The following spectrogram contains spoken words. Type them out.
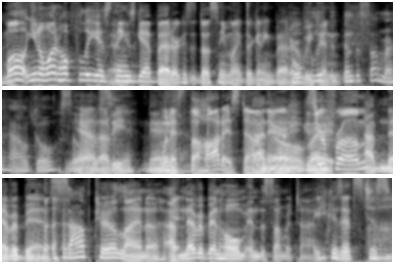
Well, you know what? Hopefully, as things get better, because it does seem like they're getting better, Hopefully we can. in the summer I'll go. So yeah, we'll that'd see. be when it's the hottest down there. know, Because you're right? from. I've never been South Carolina. I've never been home in the summertime. because it's just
